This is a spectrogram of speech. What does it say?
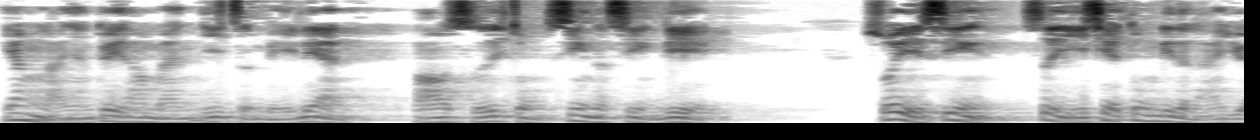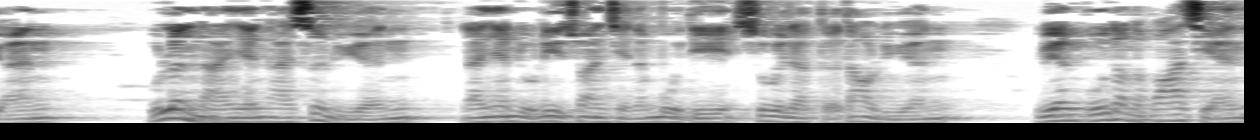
让男人对他们一直迷恋，保持一种性的吸引力。所以，性是一切动力的来源。无论男人还是女人，男人努力赚钱的目的是为了得到女人；女人不断的花钱，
